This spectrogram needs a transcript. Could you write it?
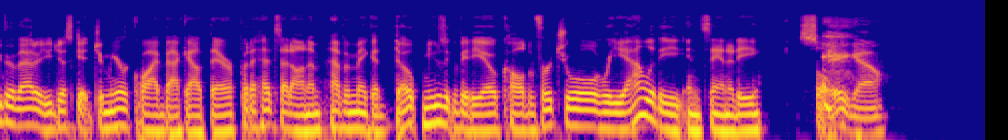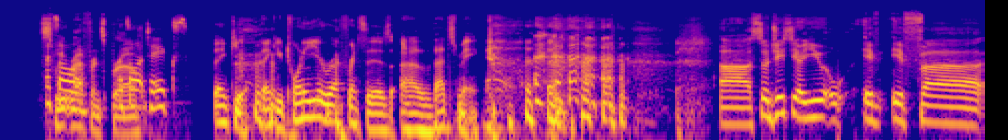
Either that or you just get Jameer Jamiroquai back out there, put a headset on him, have him make a dope music video called Virtual Reality Insanity. Soul. There you go. Sweet reference, bro. That's all it takes. Thank you. Thank you. 20 year references. Uh, that's me. uh, so Jaycie, are you, if, if, uh,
